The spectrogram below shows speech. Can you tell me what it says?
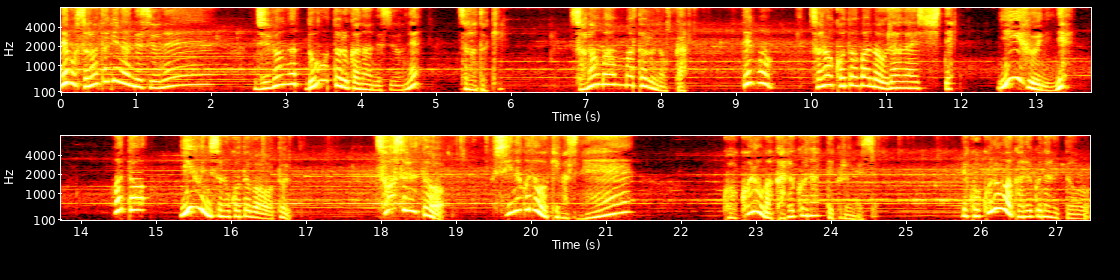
でもその時なんですよね。自分がどう取るかなんですよね。その時。そのまんま取るのか。でも、その言葉の裏返しして、いい風にね、本当いい風にその言葉を取る。そうすると、不思議なことが起きますね。心が軽くなってくるんです。で、心が軽くなると、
